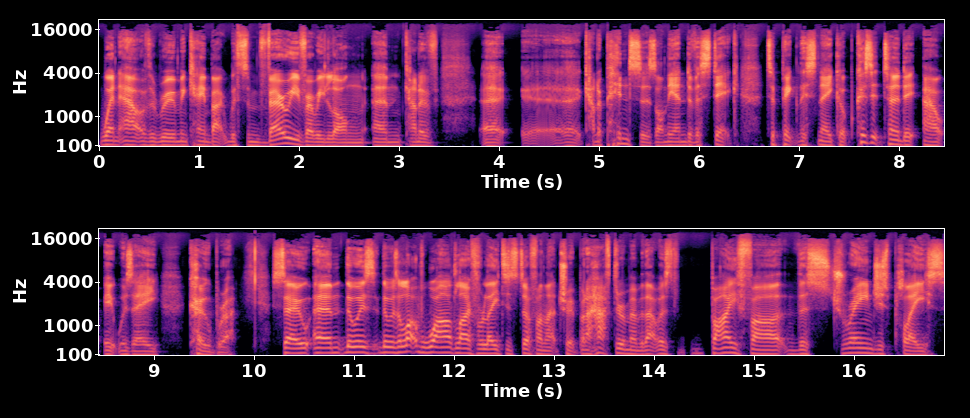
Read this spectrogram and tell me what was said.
went out of the room and came back with some very very long um, kind of uh, uh, kind of pincers on the end of a stick to pick the snake up because it turned it out it was a cobra. So um, there was there was a lot of wildlife related stuff on that trip, but I have to remember that was by far the strangest place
